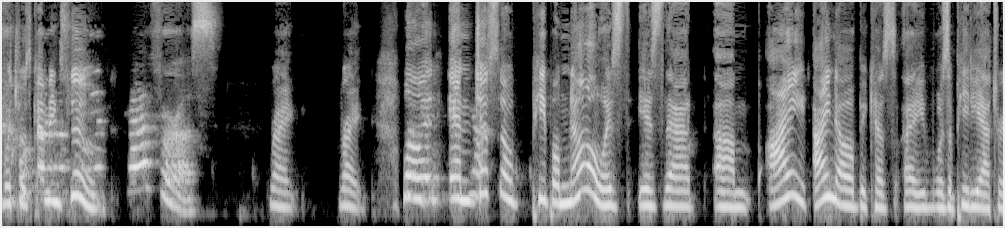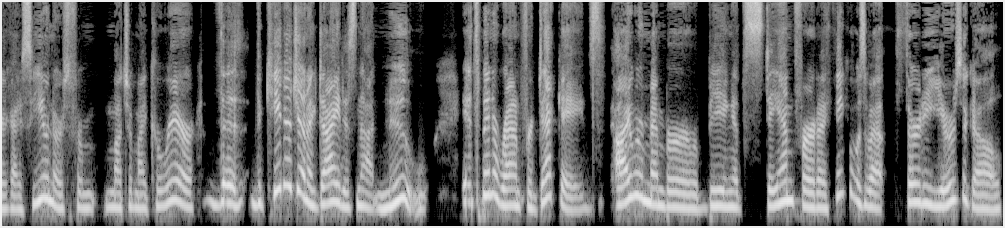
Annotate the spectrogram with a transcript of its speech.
which was coming soon. For us. Right. Right. Well, and, and just so people know is is that um, I I know because I was a pediatric ICU nurse for much of my career. The the ketogenic diet is not new. It's been around for decades. I remember being at Stanford. I think it was about 30 years ago.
